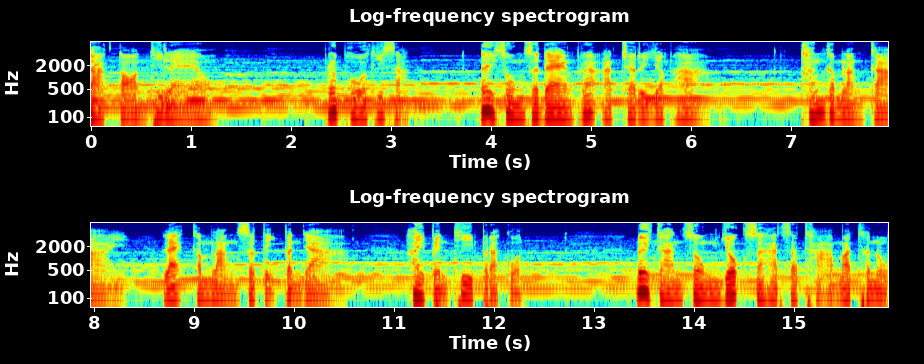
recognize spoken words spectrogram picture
จากตอนที่แล้ว พระโพธิสัตว์ได้ทรงแสดงพระอัจฉริยภาพ ทั้งกำลังกายและกำลังสติปัญญา ให้เป็นที่ปรากฏ ด้วยการทรงยกสหัสถามัทนู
